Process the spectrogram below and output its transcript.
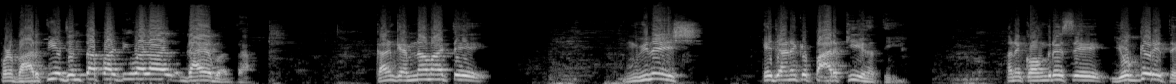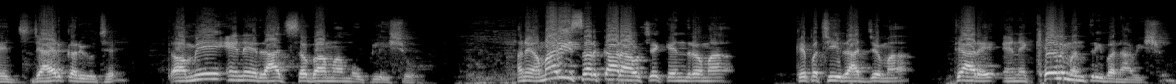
પણ ભારતીય જનતા પાર્ટી વાળા ગાયબ હતા. કારણ કે એમના માટે વિનેશ એ જાણે કે પારકી હતી. અને કોંગ્રેસે યોગ્ય રીતે જાહેર કર્યું છે કે અમે એને રાજ્યસભામાં મોકલીશું. અને અમારી સરકાર આવશે કેન્દ્રમાં કે પછી રાજ્યમાં, ત્યારે એને ખેલ મંત્રી બનાવીશું.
